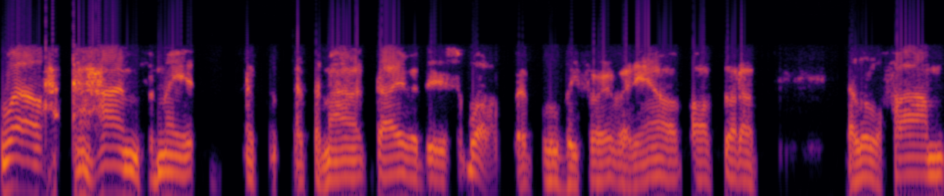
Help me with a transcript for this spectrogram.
Well, home for me at, the moment, David, is well, it will be forever now. I've got a a little farm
